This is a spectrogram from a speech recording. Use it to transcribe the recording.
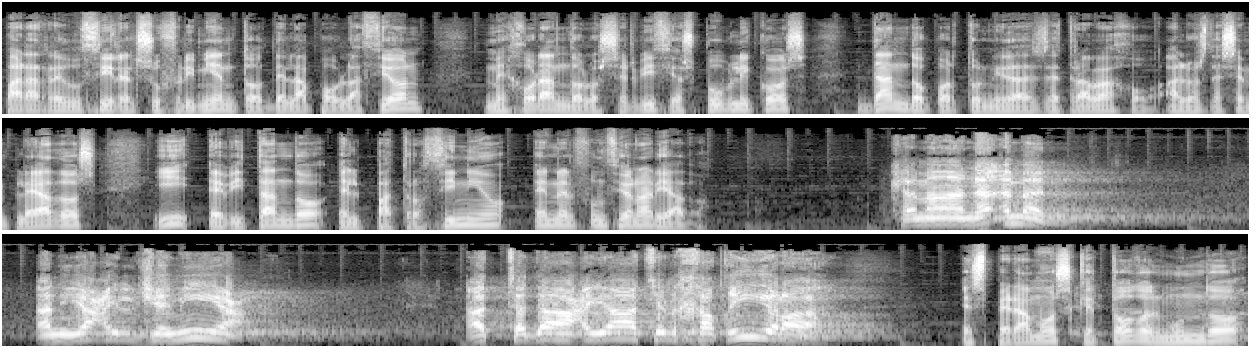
para reducir el sufrimiento de la población, mejorando los servicios públicos, dando oportunidades de trabajo a los desempleados y evitando el patrocinio en el funcionariado. Esperamos que todo el mundo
